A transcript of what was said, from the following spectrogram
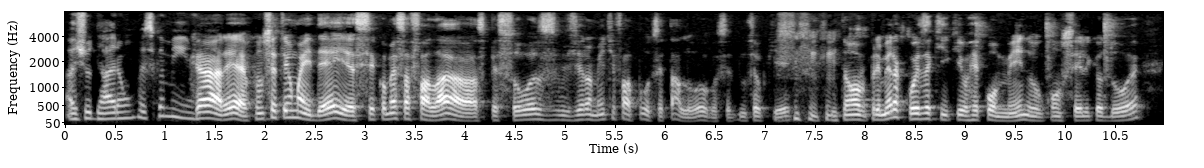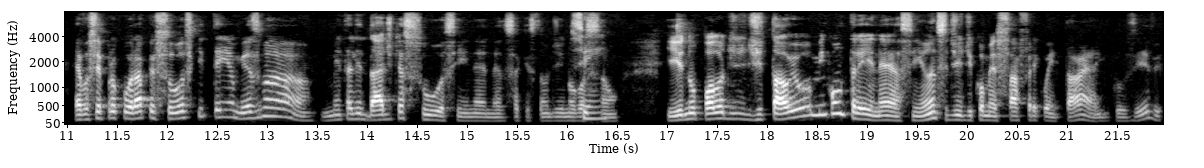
ajudaram esse caminho. Cara, é, quando você tem uma ideia, você começa a falar, as pessoas geralmente falam, pô, você tá louco, você não sei o quê. então, a primeira coisa que, que eu recomendo, o conselho que eu dou é, é você procurar pessoas que têm a mesma mentalidade que a sua, assim, né, nessa questão de inovação. Sim. E no polo digital eu me encontrei, né, assim, antes de, de começar a frequentar, inclusive,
